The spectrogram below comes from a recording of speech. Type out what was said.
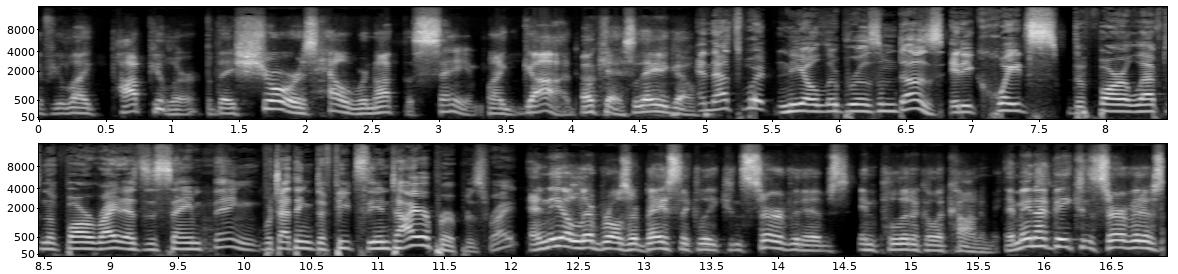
if you like, popular, but they sure as hell were not the same. My God. Okay, so there you go. And that's what neoliberalism does. It equates the far left and the far right as the same thing, which I think defeats the entire purpose, right? And neoliberals are basically conservatives in political economy. They may not be conservatives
